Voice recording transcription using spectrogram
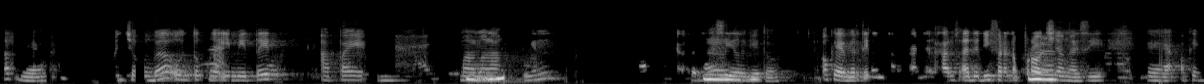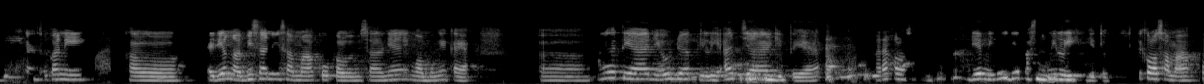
apa ya? Mencoba untuk nge-imitate apa yang mama Hmm. lakuin nggak berhasil Hmm. gitu. Oke, berarti kan ada, harus ada different approach Hmm. ya nggak sih? Kayak oke, dia nggak suka nih kalau eh dia nggak bisa nih sama aku kalau misalnya ngomongnya kayak eh ayo Tian ya udah pilih aja Hmm. gitu ya. Karena kalau dia milih dia pasti Hmm. milih gitu. Tapi kalau sama aku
